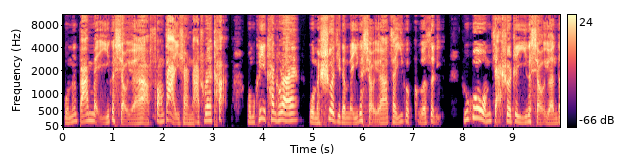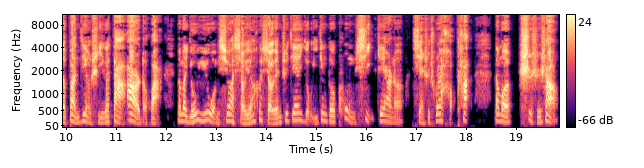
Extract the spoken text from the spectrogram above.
我们把每一个小圆啊放大一下拿出来看，我们可以看出来，我们设计的每一个小圆啊，在一个格子里。如果我们假设这一个小圆的半径是一个大二的话，那么由于我们希望小圆和小圆之间有一定的空隙，这样呢显示出来好看。那么事实上，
